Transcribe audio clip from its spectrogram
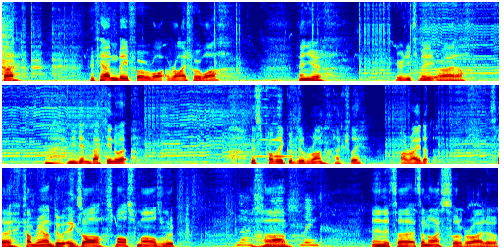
so if you haven't been for a ride for a while and you're, you're an intermediate rider, and you're getting back into it. This is probably a good little run, actually. I rate it. So come round, do Exile, Smiles for Miles loop, Um, and it's a it's a nice sort of ride to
